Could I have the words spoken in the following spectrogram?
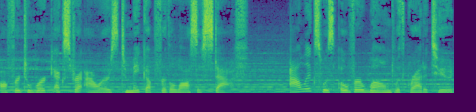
offered to work extra hours to make up for the loss of staff. Alex was overwhelmed with gratitude.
